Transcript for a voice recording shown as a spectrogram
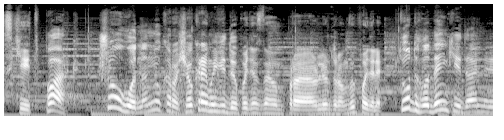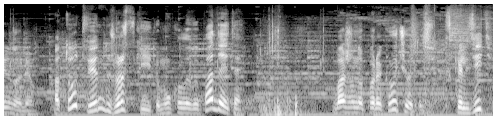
скейт-парк, що угодно. Ну коротше, окреме відео потім знаємо про льодром. Ви поняли. Тут гладенький ідеальний лінолеум. А тут він жорсткий, тому коли ви падаєте, бажано перекручуватись, скользіть.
